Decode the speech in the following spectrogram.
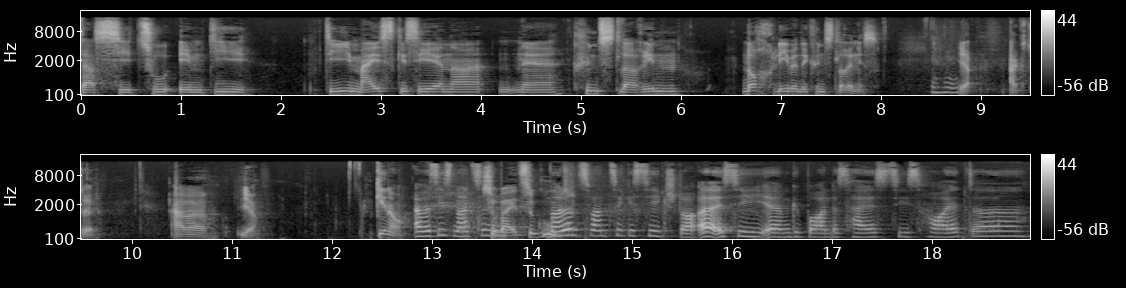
dass sie zu eben die, die meistgesehene eine Künstlerin, noch lebende Künstlerin ist. Ja, aktuell. Aber ja. Genau. Aber sie ist 19, Soweit, so gut. 29 ist sie, äh, ist sie ähm, geboren. Das heißt, sie ist heute.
